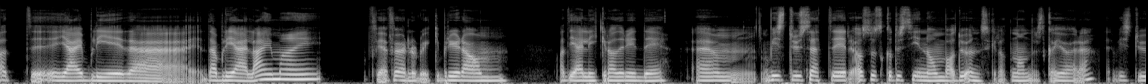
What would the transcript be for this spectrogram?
at jeg blir eh, Da blir jeg lei meg, for jeg føler du ikke bryr deg om at jeg liker å ha det ryddig. Um, hvis du setter Og så skal du si noe om hva du ønsker at den andre skal gjøre. Hvis du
